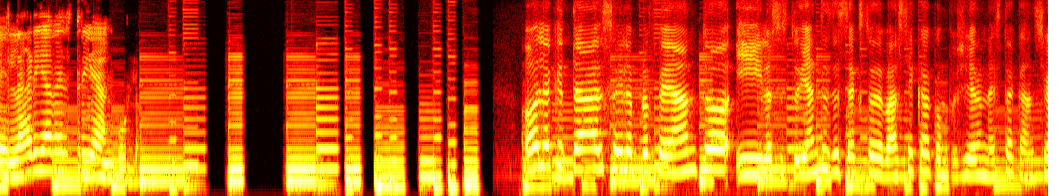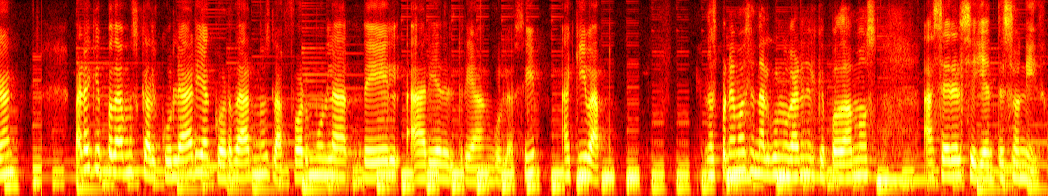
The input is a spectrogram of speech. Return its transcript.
el área del triángulo. Hola, ¿qué tal? Soy la profe Anto y los estudiantes de sexto de básica compusieron esta canción para que podamos calcular y acordarnos la fórmula del área del triángulo, ¿sí? Aquí va. Nos ponemos en algún lugar en el que podamos hacer el siguiente sonido.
